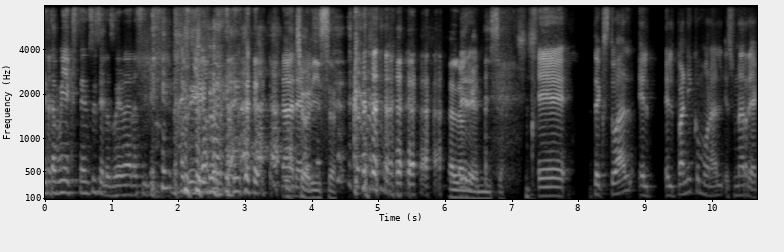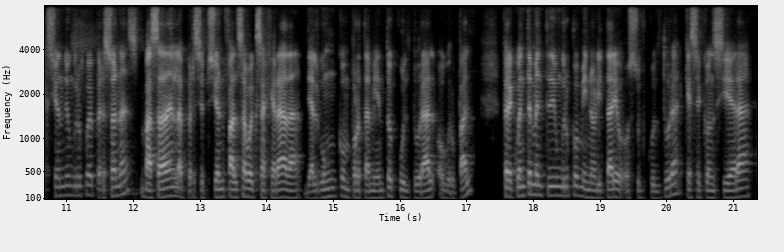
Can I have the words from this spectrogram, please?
está muy extenso y se los voy a dar así. El chorizo, la longaniza. Eh, textual, el, el pánico moral es una reacción de un grupo de personas basada en la percepción falsa o exagerada de algún comportamiento cultural o grupal, frecuentemente de un grupo minoritario o subcultura que se considera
